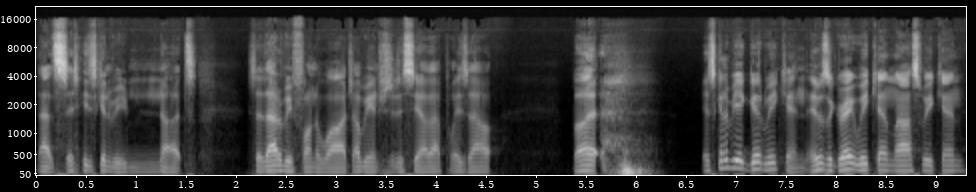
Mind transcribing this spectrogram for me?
that city's going to be nuts. So that'll be fun to watch. I'll be interested to see how that plays out. But it's going to be a good weekend. It was a great weekend last weekend.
